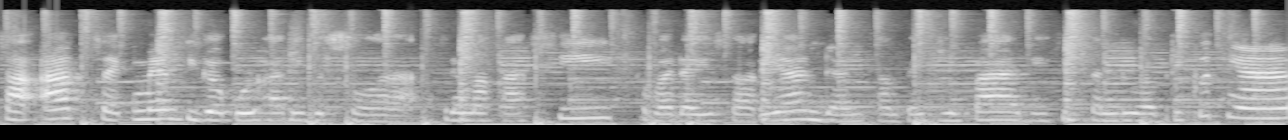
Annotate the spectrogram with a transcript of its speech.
saat segmen 30 hari bersuara. Terima kasih kepada historian dan sampai jumpa di season 2 berikutnya.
